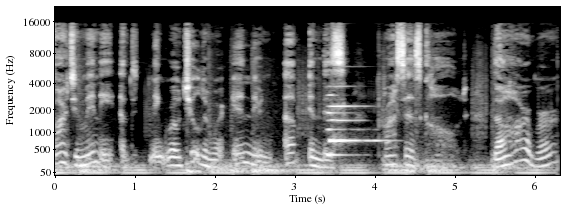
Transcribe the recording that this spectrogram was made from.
far too many of the Negro children were in there, up in this process called the Harbor.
